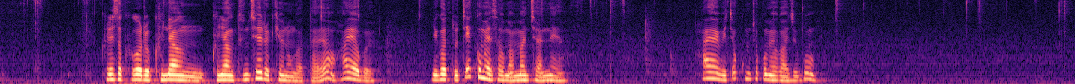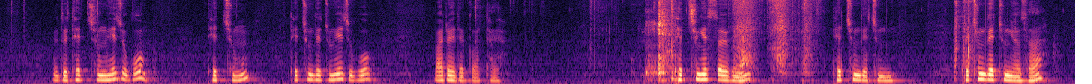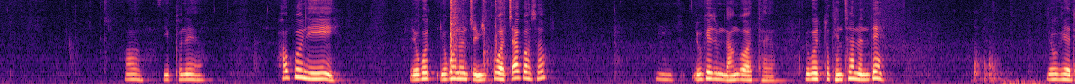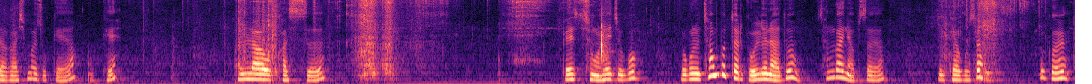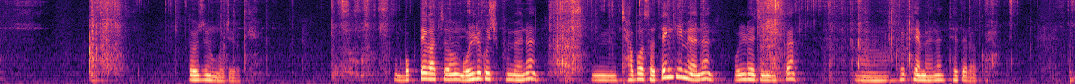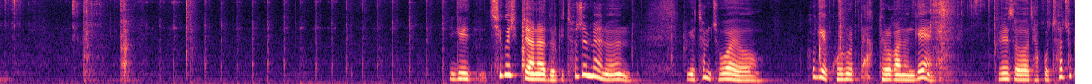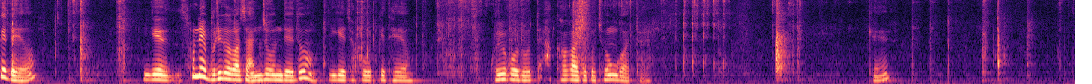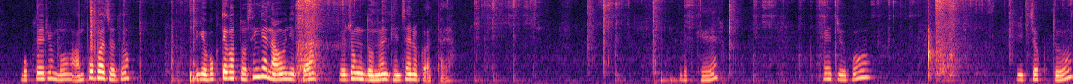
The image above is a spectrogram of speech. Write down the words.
그래서 그거를 그냥 그냥 둔 채로 키우는 것 같아요 하엽을. 이것도 쬐끔해서 만만치 않네요. 하엽이 조금 조금 해가지고 그래도 대충 해주고 대충 대충 대충 해주고 말아야 될 것 같아요. 대충 했어요 그냥. 대충 대충. 대충 대충 여사 아 이쁘네요. 화분이 요거 요거는 좀 입구가 작아서 음 요게 좀 난 것 같아요. 요것도 괜찮은데 여기에다가 심어 줄게요. 이렇게 글라우카스 배수충을 해주고 요거는 처음부터 이렇게 올려놔도 상관이 없어요. 이렇게 하고서 흙을 넣어주는 거죠. 이렇게. 목대가 좀 올리고 싶으면은 음, 잡아서 당기면은 올려지니까 어, 그렇게 하면은 되더라고요. 이게 치고 싶지 않아도 이렇게 쳐주면은 이게 참 좋아요. 흙에 고루 딱 들어가는 게 그래서 자꾸 쳐주게 돼요. 이게 손에 무리가 가서 안 좋은데도 이게 자꾸 이렇게 돼요. 골고루 딱 가가지고 좋은 것 같아요. 이렇게 목대를 뭐 안 뽑아줘도 이게 목대가 또 생겨 나오니까 이 정도면 괜찮을 것 같아요. 이렇게 해주고 이쪽도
